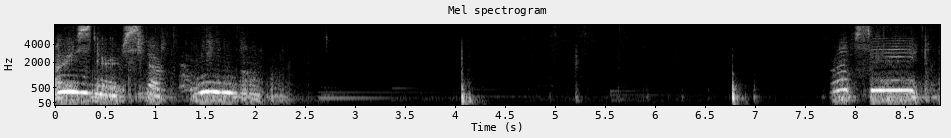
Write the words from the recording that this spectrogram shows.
Okay, stairs. Whoopsie. That's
